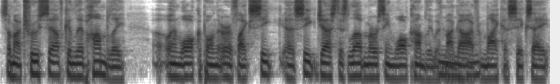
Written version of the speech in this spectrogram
so my true self can live humbly uh, and walk upon the earth. Like seek uh, seek justice, love mercy, and walk humbly with my God from Micah six eight.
